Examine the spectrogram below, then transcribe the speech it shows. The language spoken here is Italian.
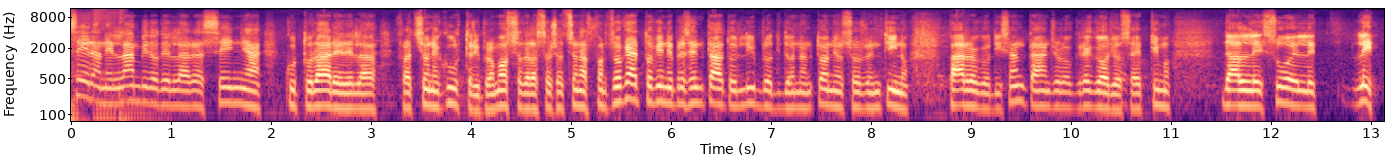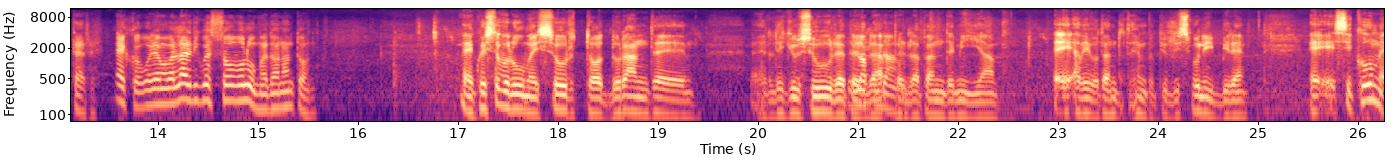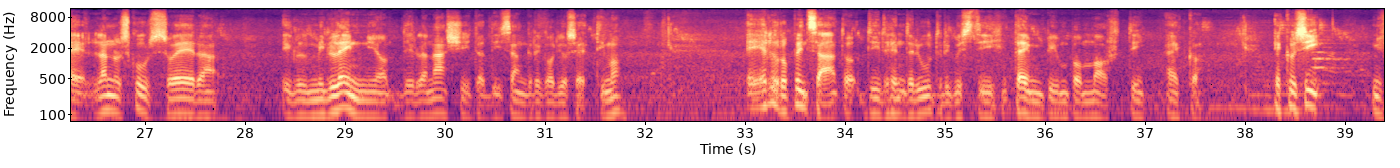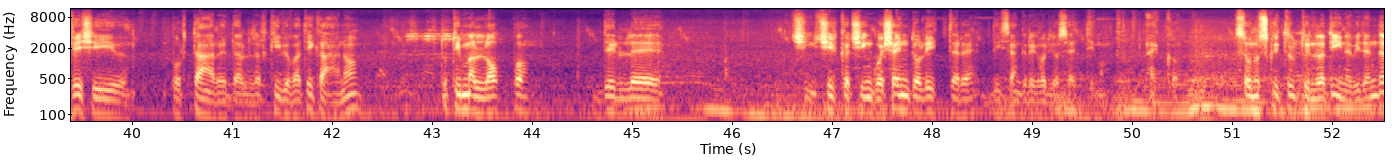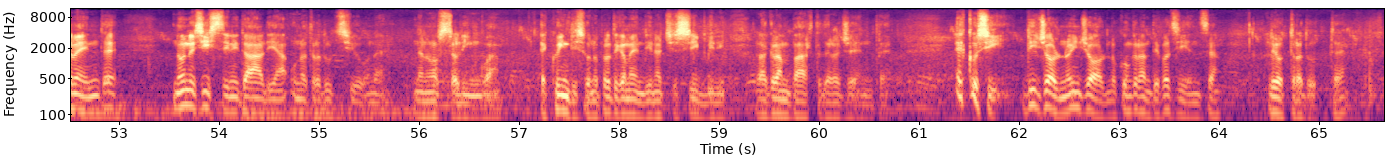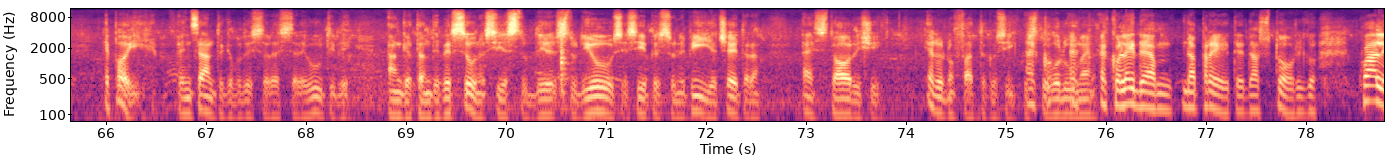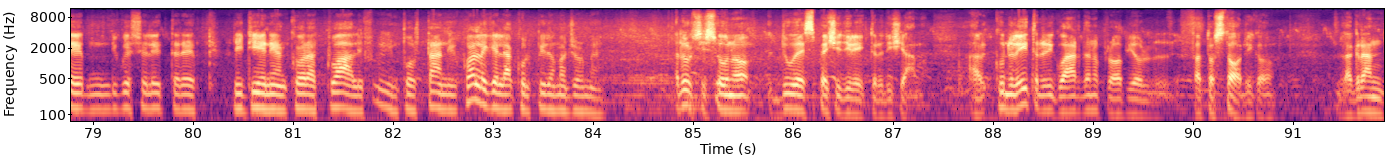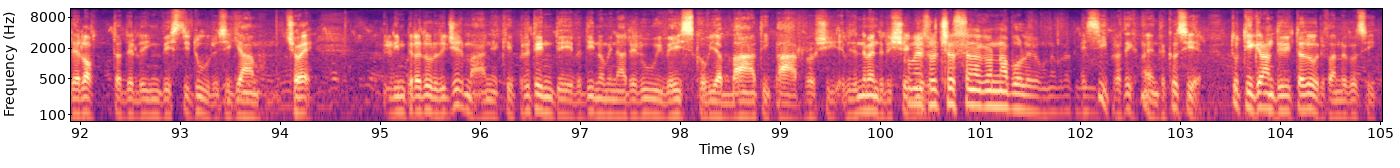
sera nell'ambito della rassegna culturale della frazione Culturi promossa dall'associazione Alfonso Gatto viene presentato il libro di Don Antonio Sorrentino, parroco di Sant'Angelo, Gregorio VII, dalle sue lettere. Ecco, vogliamo parlare di questo volume, Don Antonio? Beh, questo volume è sorto durante eh, le chiusure per la, per la, pandemia e avevo tanto tempo più disponibile e siccome l'anno scorso era il millennio della nascita di San Gregorio VII e allora ho pensato di rendere utili questi tempi un po' morti, ecco. E così mi feci portare dall'Archivio Vaticano tutto il malloppo delle circa 500 lettere di San Gregorio VII. Ecco. Sono scritte tutto in latino evidentemente, non esiste in Italia una traduzione nella nostra lingua e quindi sono praticamente inaccessibili alla gran parte della gente. E così, di giorno in giorno, con grande pazienza, le ho tradotte e poi pensando che potessero essere utili anche a tante persone, sia studiosi, sia persone pie, eccetera, eh, storici, e allora ho fatto così questo ecco, volume. Ecco, ecco lei da, da, prete, da storico, quale di queste lettere ritiene ancora attuali, importanti, quale che le ha colpito maggiormente? Allora ci sono due specie di lettere, diciamo. Alcune lettere riguardano proprio il fatto storico, la grande lotta delle investiture si chiama, cioè l'imperatore di Germania che pretendeva di nominare lui vescovi, abati, parroci, evidentemente li sceglieva. Come è successo con Napoleone praticamente. Eh sì, praticamente così è, tutti i grandi dittatori fanno così,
